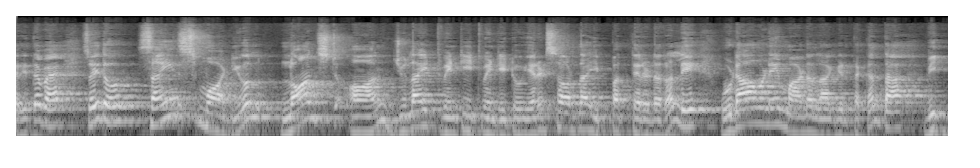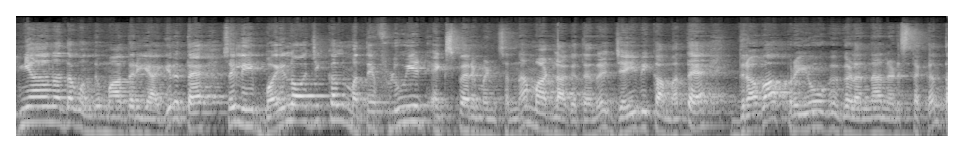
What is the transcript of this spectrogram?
ಕರಿತೇವೆ. ಸೊ ಇದು science module launched on July twenty twenty two ಎರಡು ಸಾವಿರದ ಇಪ್ಪತ್ತೆರಡರಲ್ಲಿ ಉಡಾವಣೆ ಮಾಡಲಾಗಿರ್ತಕ್ಕಂಥ ವಿಜ್ಞಾನದ ಒಂದು ಮಾದರಿಯಾಗಿರುತ್ತೆ. ಸೊ ಇಲ್ಲಿ ಬಯೋಲಾಜಿಕಲ್ ಮತ್ತೆ ಫ್ಲೂಯಿಡ್ ಎಕ್ಸ್ಪೆರಿಮೆಂಟ್ಸ್ ಅನ್ನ ಮಾಡಲಾಗುತ್ತೆ. ಅಂದ್ರೆ ಜೈವಿಕ ಮತ್ತೆ ದ್ರವ ಪ್ರಯೋಗಗಳನ್ನು ನಡೆಸ್ತಕ್ಕಂಥ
